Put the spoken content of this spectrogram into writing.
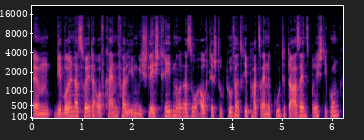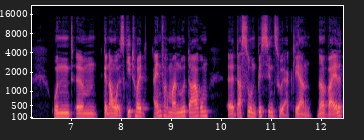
ähm, wir wollen das heute auf keinen Fall irgendwie schlecht reden oder so. Auch der Strukturvertrieb hat seine gute Daseinsberechtigung. Und ähm, genau, es geht heute einfach mal nur darum, äh, das so ein bisschen zu erklären, ne? weil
